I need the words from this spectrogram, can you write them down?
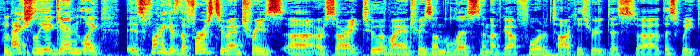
actually, again, like it's funny because the first two entries, uh, or sorry, two of my entries on the list, and I've got four to talk you through this uh, this week,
